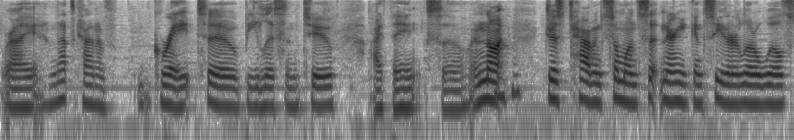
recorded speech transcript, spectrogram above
Right, and that's kind of great to be listened to, I think. So, and not Mm-hmm. just having someone sitting there, you can see their little wheels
